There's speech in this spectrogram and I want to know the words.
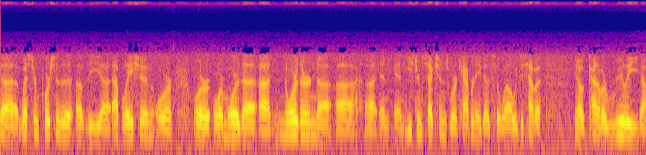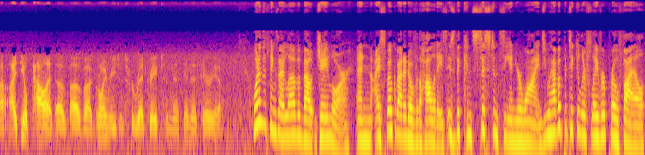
uh, western portion of the of the uh, appellation, or or or more the uh, northern uh, uh, uh, and and eastern sections where Cabernet does so well. We just have a you know, kind of a really uh, ideal palette of, of uh, growing regions for red grapes in this in this area. One of the things I love about J. Lohr, and I spoke about it over the holidays, is the consistency in your wines. You have a particular flavor profile.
